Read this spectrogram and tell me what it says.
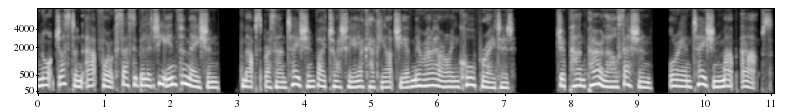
not just an app for accessibility information. Maps presentation by Toshiya Kakiuchi of Mirairo Incorporated. Japan Parallel Session, Orientation Map Apps.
